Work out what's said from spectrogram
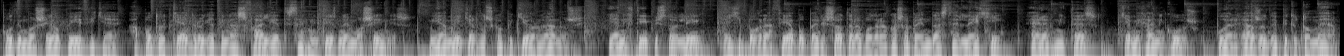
που δημοσιοποιήθηκε από το Κέντρο για την Ασφάλεια της Τεχνητής Νοημοσύνης, μια μη κερδοσκοπική οργάνωση. Η ανοιχτή επιστολή έχει υπογραφεί από περισσότερα από 350 στελέχη, ερευνητές και μηχανικούς που εργάζονται επί του τομέα.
